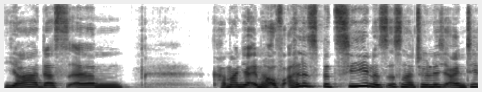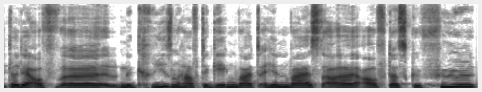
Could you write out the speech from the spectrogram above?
Ja, das ähm, kann man ja immer auf alles beziehen. Es ist natürlich ein Titel, der auf äh, eine krisenhafte Gegenwart hinweist, äh, auf das Gefühl,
